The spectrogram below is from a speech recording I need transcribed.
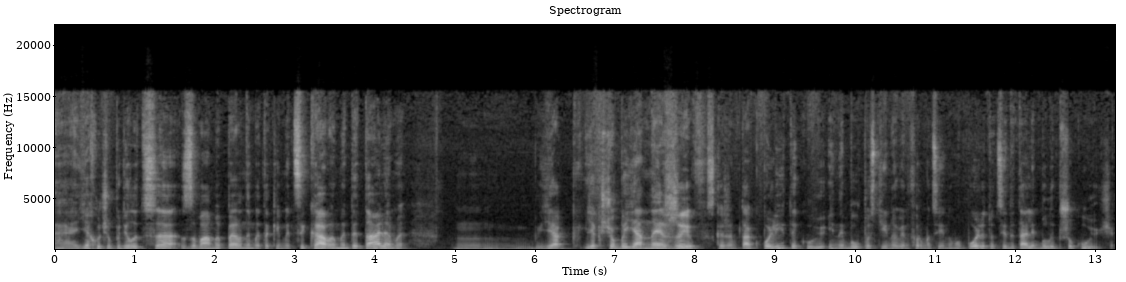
е, я хочу поділитися з вами певними такими цікавими деталями. Як, якщо би я не жив, скажімо так, політикою і не був постійно в інформаційному полі, то ці деталі були б шокуючі.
